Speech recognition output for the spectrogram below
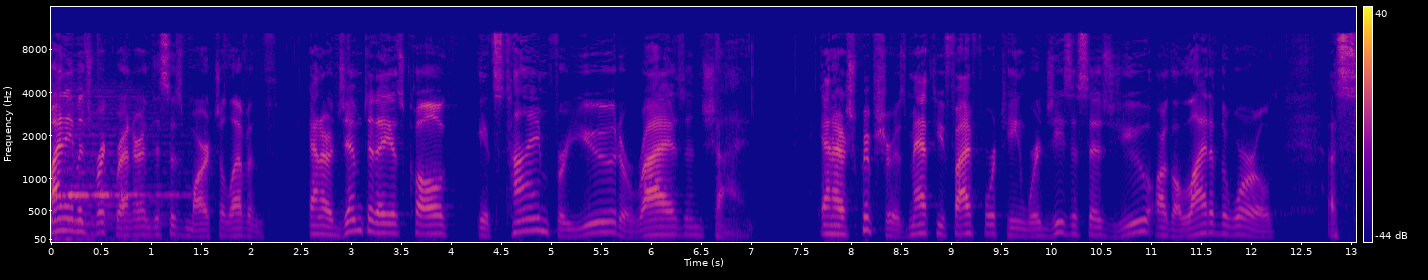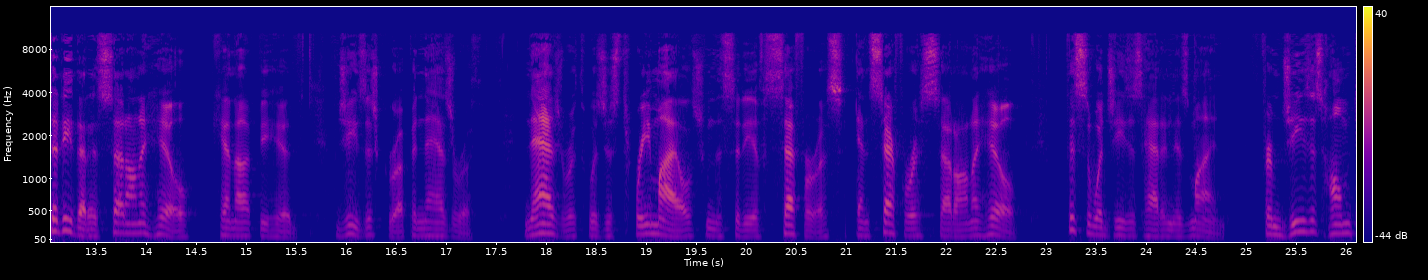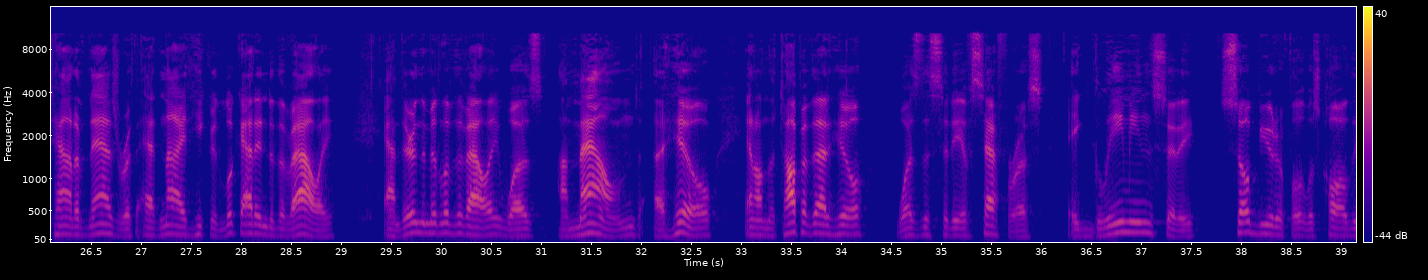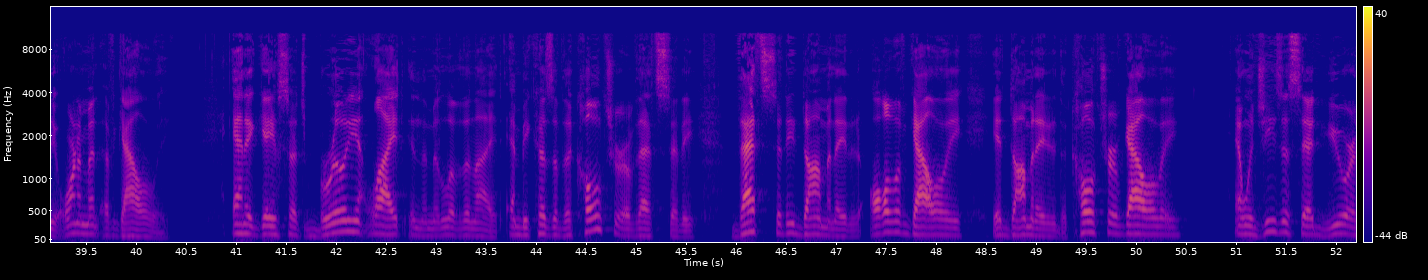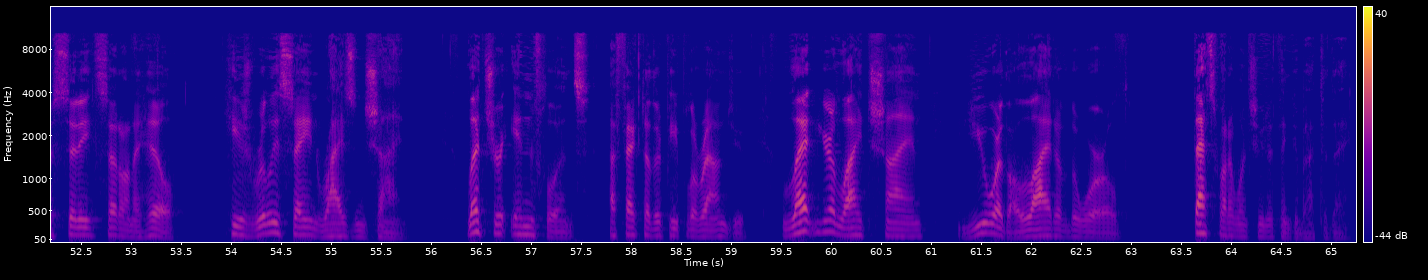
My name is Rick Renner, and this is March 11th. And our gym today is called It's Time for You to Rise and Shine. And our scripture is Matthew 5:14 where Jesus says, "You are the light of the world. A city that is set on a hill cannot be hid." Jesus grew up in Nazareth. Nazareth was just 3 miles from the city of Sepphoris, and Sepphoris sat on a hill. This is what Jesus had in his mind. From Jesus' hometown of Nazareth at night, he could look out into the valley and there in the middle of the valley was a mound, a hill, and on the top of that hill was the city of Sepphoris, a gleaming city, so beautiful it was called the Ornament of Galilee. And it gave such brilliant light in the middle of the night. And because of the culture of that city, that city dominated all of Galilee. It dominated the culture of Galilee. And when Jesus said, You are a city set on a hill, he's really saying, Rise and shine. Let your influence affect other people around you. Let your light shine. You are the light of the world. That's what I want you to think about today.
